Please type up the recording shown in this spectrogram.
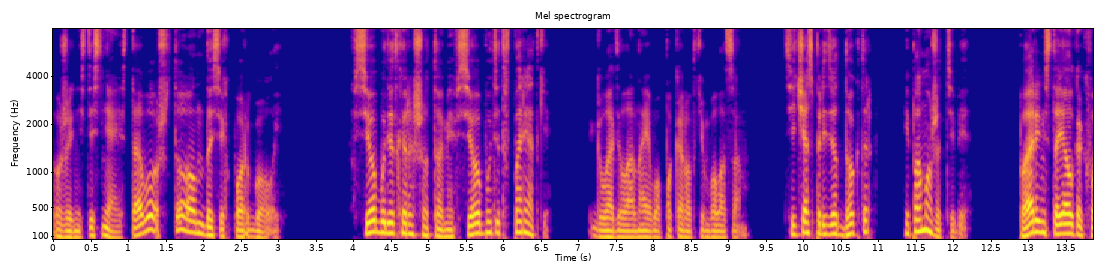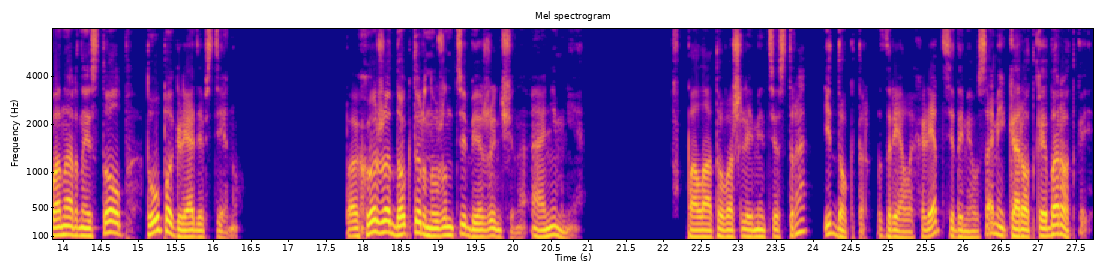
уже не стесняясь того, что он до сих пор голый. «Все будет хорошо, Томми, все будет в порядке», — гладила она его по коротким волосам. «Сейчас придет доктор и поможет тебе». Парень стоял как фонарный столб, тупо глядя в стену. Похоже, доктор нужен тебе, женщина, а не мне. В палату вошли медсестра и доктор, зрелых лет, седыми усами и короткой бородкой.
